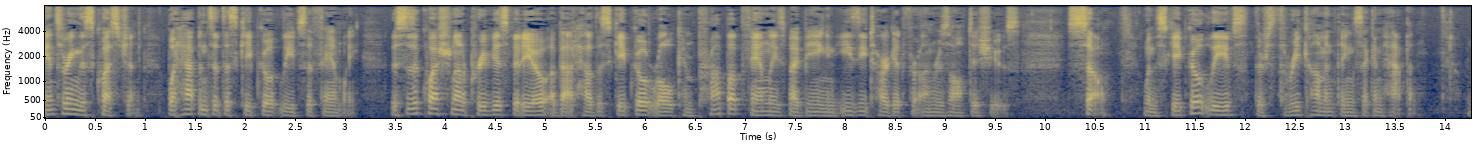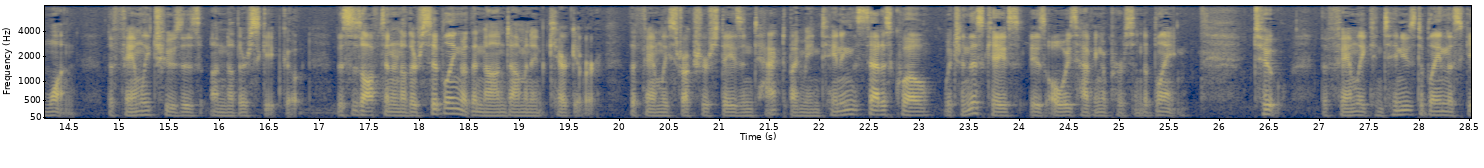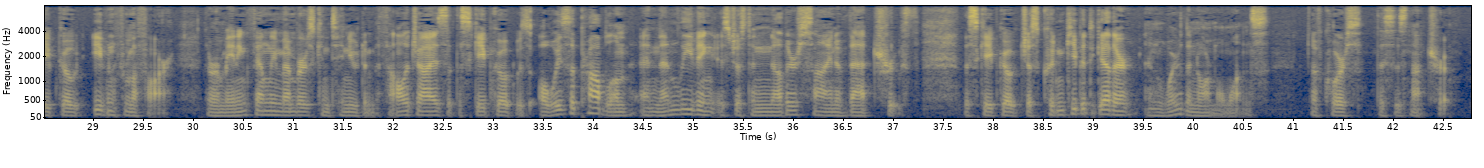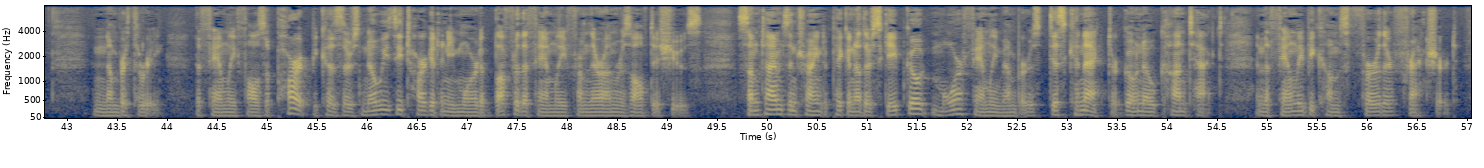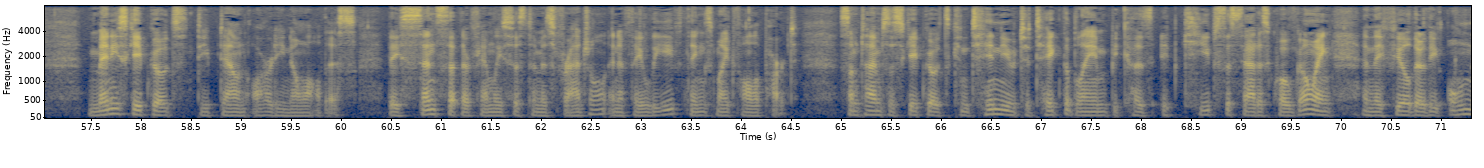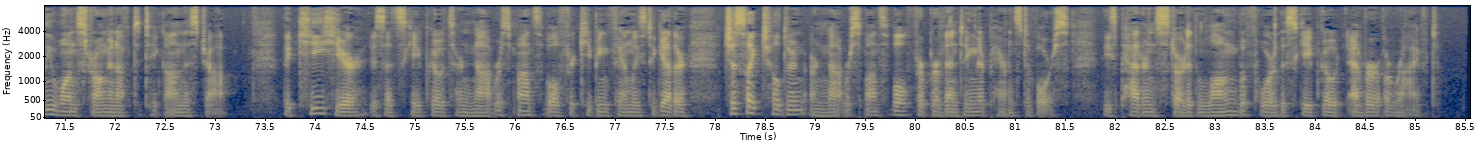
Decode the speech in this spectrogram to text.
Answering this question, what happens if the scapegoat leaves the family? This is a question on a previous video about how the scapegoat role can prop up families by being an easy target for unresolved issues. So, when the scapegoat leaves, there's three common things that can happen. One, the family chooses another scapegoat. This is often another sibling or the non dominant caregiver. The family structure stays intact by maintaining the status quo, which in this case is always having a person to blame. Two, the family continues to blame the scapegoat even from afar. The remaining family members continue to mythologize that the scapegoat was always the problem, and them leaving is just another sign of that truth. The scapegoat just couldn't keep it together, and we're the normal ones. Of course, this is not true. And number three, the family falls apart because there's no easy target anymore to buffer the family from their unresolved issues. Sometimes, in trying to pick another scapegoat, more family members disconnect or go no contact, and the family becomes further fractured. Many scapegoats deep down already know all this. They sense that their family system is fragile, and if they leave, things might fall apart. Sometimes the scapegoats continue to take the blame because it keeps the status quo going, and they feel they're the only one strong enough to take on this job. The key here is that scapegoats are not responsible for keeping families together, just like children are not responsible for preventing their parents' divorce. These patterns started long before the scapegoat ever arrived.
